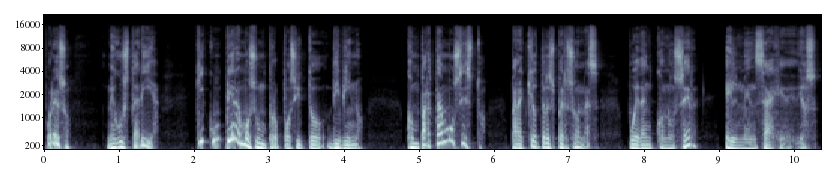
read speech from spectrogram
Por eso, me gustaría que cumpliéramos un propósito divino. Compartamos esto para que otras personas puedan conocer el mensaje de Dios.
